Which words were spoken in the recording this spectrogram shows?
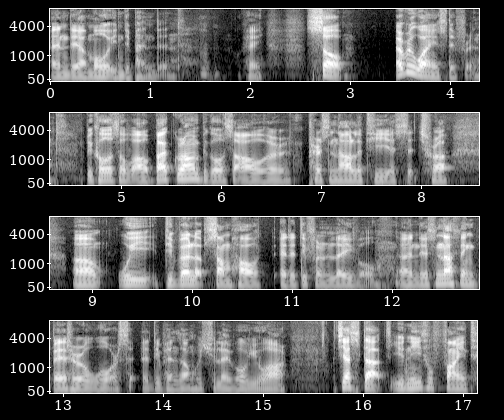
and they are more independent. Okay, so everyone is different because of our background, because of our personality, etc. Um, we develop somehow at a different level, and there's nothing better or worse. It depends on which level you are. Just that you need to find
